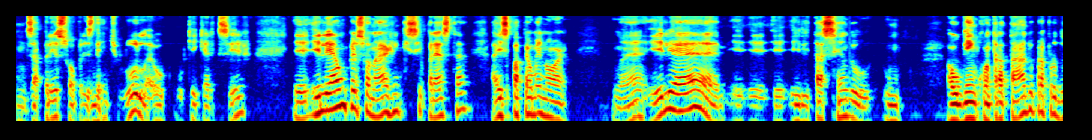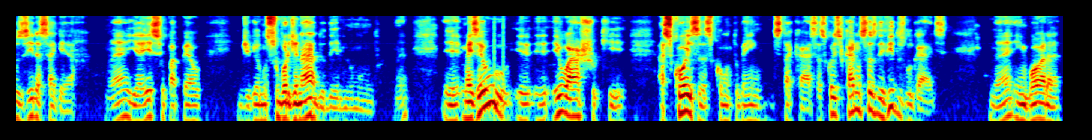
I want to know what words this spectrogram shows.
um, desapreço ao presidente Lula, ou o que quer que seja, eh, ele é um personagem que se presta a esse papel menor, é? Ele é, ele está sendo um, alguém contratado para produzir essa guerra, é? E é esse o papel, digamos, subordinado dele no mundo. Né? Mas eu, eu acho que as coisas, como tu bem destacaste, as coisas ficaram nos seus devidos lugares. Né? Embora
